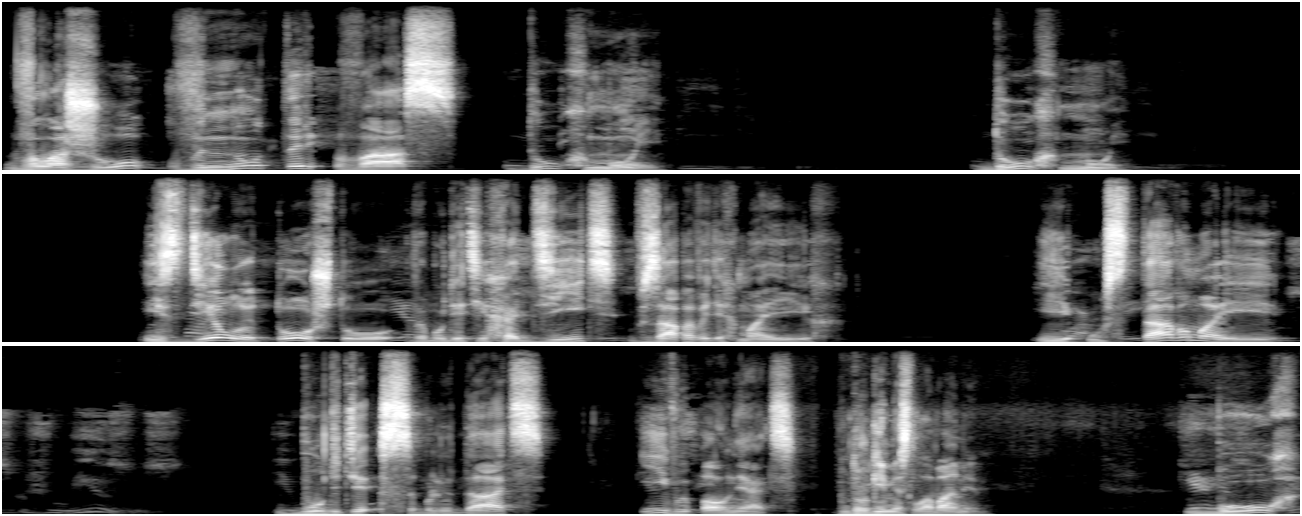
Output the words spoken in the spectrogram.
«Вложу внутрь вас Дух мой, Дух мой. И сделаю то, что вы будете ходить в заповедях моих, и уставы мои будете соблюдать и выполнять. Другими словами, Бог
